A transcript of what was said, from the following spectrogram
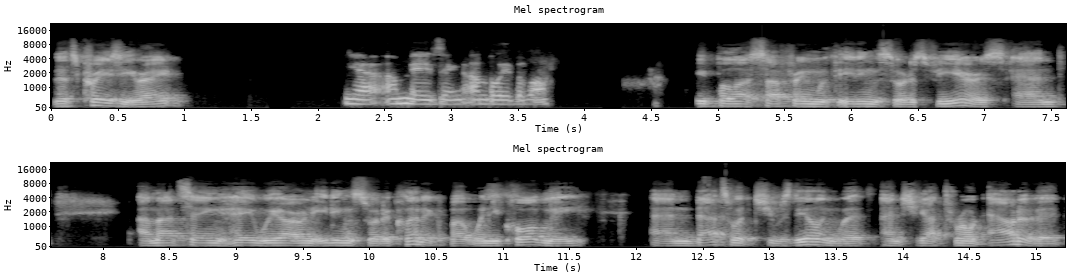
That's crazy, right? Yeah, amazing, unbelievable. People are suffering with eating disorders for years. And I'm not saying, hey, we are an eating disorder clinic, but when you called me and that's what she was dealing with and she got thrown out of it.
